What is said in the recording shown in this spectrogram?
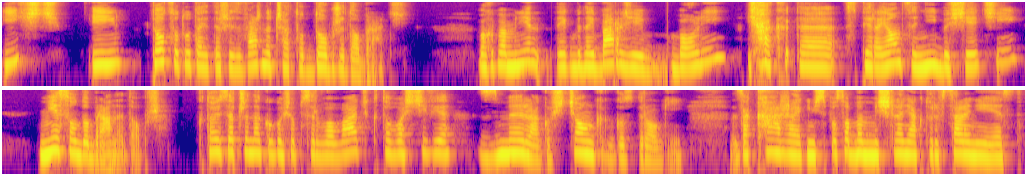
iść. I to, co tutaj też jest ważne, trzeba to dobrze dobrać. Bo chyba mnie jakby najbardziej boli, jak te wspierające niby sieci nie są dobrane dobrze. Ktoś zaczyna kogoś obserwować, kto właściwie zmyla go, ściąga go z drogi, zakaża jakimś sposobem myślenia, który wcale nie jest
